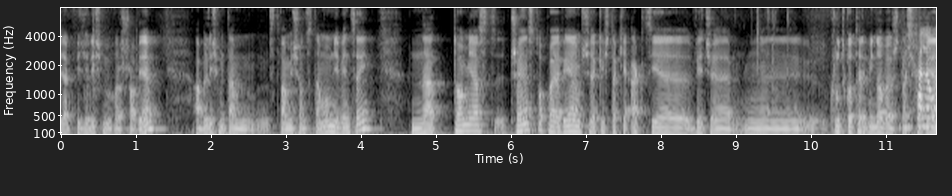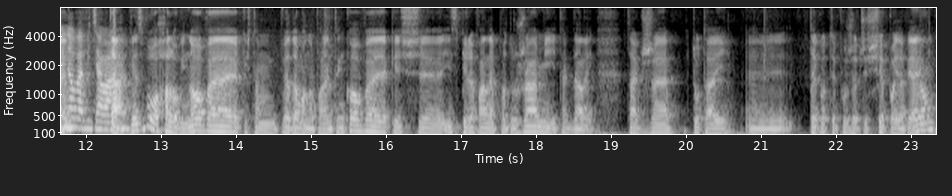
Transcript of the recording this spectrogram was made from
jak widzieliśmy w Warszawie, a byliśmy tam z dwa miesiące temu mniej więcej. Natomiast często pojawiają się jakieś takie akcje, wiecie, yy, krótkoterminowe, że tak Jakieś halloweenowe widziałam. Tak, więc było halloweenowe, jakieś tam wiadomo, no walentynkowe, jakieś e, inspirowane podróżami i tak dalej. Także tutaj e, tego typu rzeczy się pojawiają.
